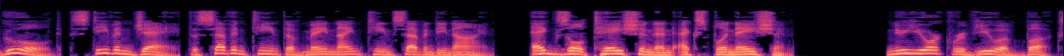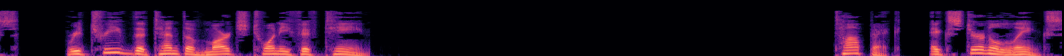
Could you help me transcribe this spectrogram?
Gould Stephen J the 17th of May 1979 Exultation and Explanation. New York Review of Books. Retrieved 10 March 2015. External links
